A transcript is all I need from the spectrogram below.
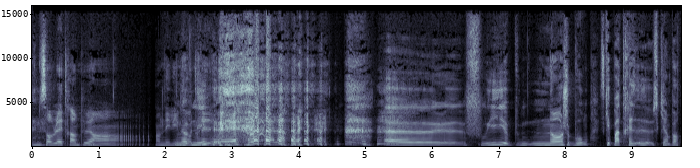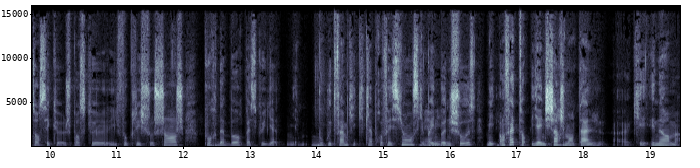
vous, me semblez être un peu un, un élément ovni. très. Ouais, voilà, ouais. Euh, oui, non, je, bon, ce qui est pas très, euh, ce qui est important, c'est que je pense que il faut que les choses changent. Pour d'abord, parce qu'il y a, il y a beaucoup de femmes qui quittent la profession, ce qui est Mais pas oui. une bonne chose. Mais en fait, il y a une charge mentale euh, qui est énorme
